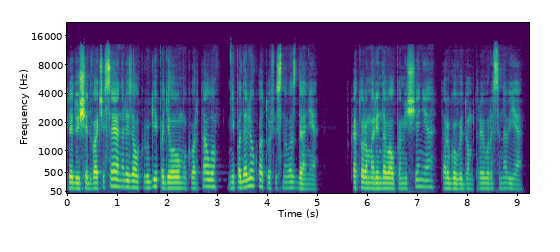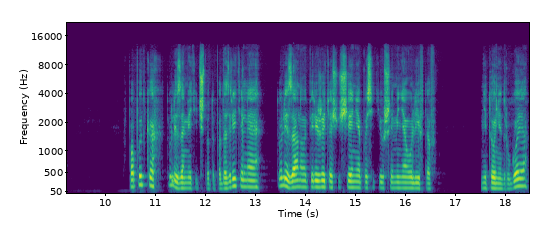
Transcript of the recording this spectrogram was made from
Следующие два часа я нарезал круги по деловому кварталу неподалеку от офисного здания, в котором арендовал помещение торговый дом Тревор и сыновья. В попытках то ли заметить что-то подозрительное, то ли заново пережить ощущения, посетившие меня у лифтов. Ни то, ни другое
